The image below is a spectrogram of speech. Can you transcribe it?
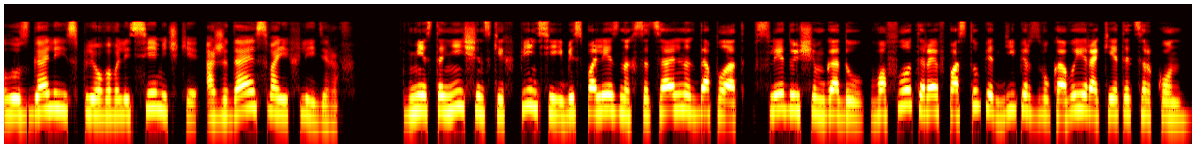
лузгали и сплевывали семечки, ожидая своих лидеров. Вместо нищенских пенсий и бесполезных социальных доплат, в следующем году, во флот РФ поступят гиперзвуковые ракеты «Циркон».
